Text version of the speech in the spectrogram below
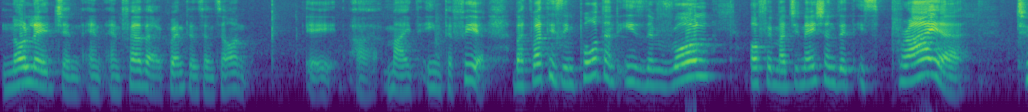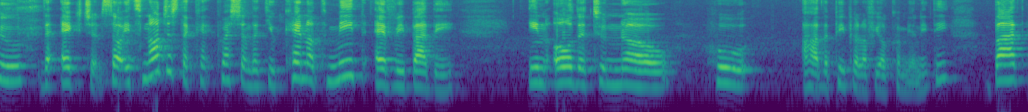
knowledge and, and, and further acquaintance and so on uh, might interfere. But what is important is the role of imagination that is prior to the actual. So it's not just a question that you cannot meet everybody in order to know who are the people of your community, but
